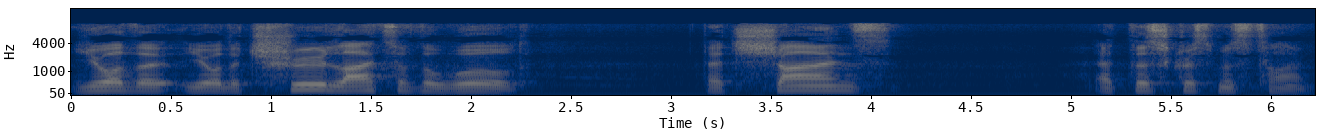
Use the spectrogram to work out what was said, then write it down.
you are the, you are the true light of the world that shines at this Christmas time.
